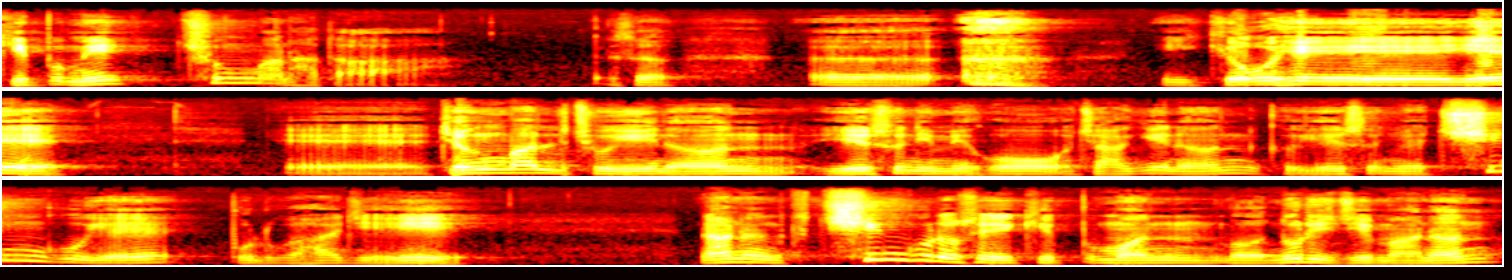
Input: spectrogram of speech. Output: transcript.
기쁨이 충만하다. 그래서 어, 이 교회의 정말 주인은 예수님이고 자기는 그 예수님의 친구에 불과하지 나는 그 친구로서의 기쁨은 뭐 누리지만은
